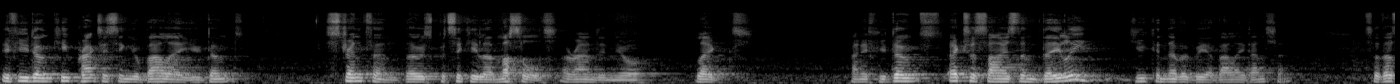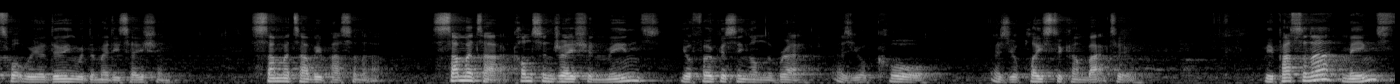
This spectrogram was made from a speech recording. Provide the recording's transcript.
if you don't keep practicing your ballet, you don't strengthen those particular muscles around in your legs. And if you don't exercise them daily, you can never be a ballet dancer. So that's what we are doing with the meditation. Samatha vipassana. Samatha, concentration, means you're focusing on the breath as your core, as your place to come back to. Vipassana means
